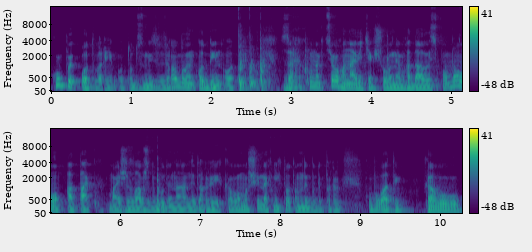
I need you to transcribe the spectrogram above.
купи отворів, отут знизу, зроблений один отвір. За рахунок цього, навіть якщо ви не вгадали з помолом, а так майже завжди буде на недорогих кавомашинах, ніхто там не буде купувати кавову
